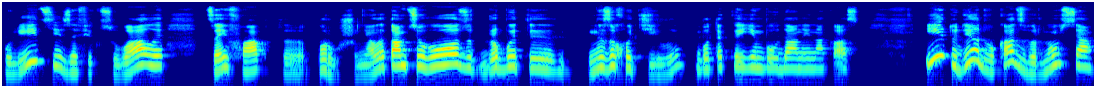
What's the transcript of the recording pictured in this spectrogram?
поліції зафіксували цей факт е, порушення. Але там цього зробити не захотіли, бо такий їм був даний наказ. І тоді адвокат звернувся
